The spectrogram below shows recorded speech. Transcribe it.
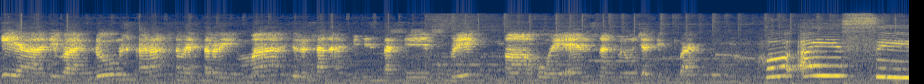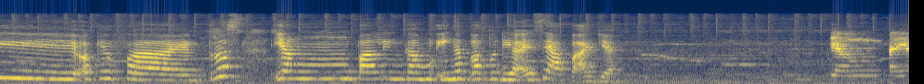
Iya, di Bandung sekarang semester 5 jurusan administrasi publik uh, UIN Sunan Gunung Jati Bandung. Oh I see. Oke fine. Terus yang paling kamu ingat waktu di HSC apa aja? Yang paling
